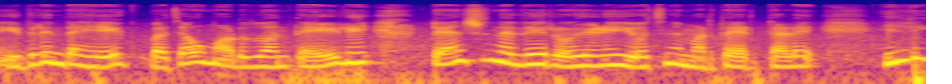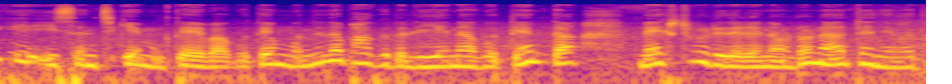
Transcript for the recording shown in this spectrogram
ಇದರಿಂದ ಹೇಗೆ ಬಚಾವ್ ಮಾಡೋದು ಅಂತ ಹೇಳಿ ಟೆನ್ಷನಲ್ಲಿ ರೋಹಿಣಿ ಯೋಚನೆ ಮಾಡ್ತಾ ಇರ್ತಾಳೆ. ಇಲ್ಲಿಗೆ ಈ ಸಂಚಿಕೆ ಮುಕ್ತಾಯವಾಗುತ್ತೆ. ಮುಂದಿನ ಭಾಗದಲ್ಲಿ ಏನಾಗುತ್ತೆ ಅಂತ ನೆಕ್ಸ್ಟ್ ವಿಡಿಯೋದಲ್ಲಿ ನೋಡೋಣ. ಧನ್ಯವಾದ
